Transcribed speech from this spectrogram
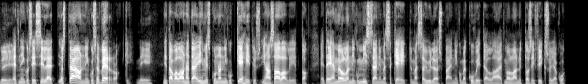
Niin. Että niin kuin siis silleen, että jos tämä on niin kuin se verrokki, niin. Niin tavallaan onhan tämä ihmiskunnan niin kuin kehitys ihan salaliitto. Että eihän me olla niin kuin missään nimessä kehittymässä ylöspäin, niin kuin me kuvitellaan, että me ollaan nyt tosi fiksuja, kun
